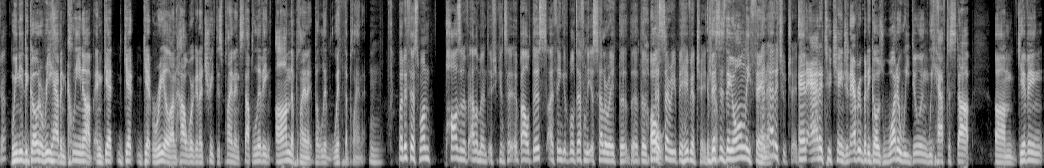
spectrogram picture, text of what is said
Yeah. we need to go to rehab and clean up and get get get real on how we're going to treat this planet and stop living on the planet but live with the planet. Hmm. But if there's one positive element, if you can say about this, I think it will definitely accelerate the the, the Oh, necessary behavior change. This yeah. is the only thing. an attitude change. and attitude change and everybody goes what are we doing we have to stop um, giving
